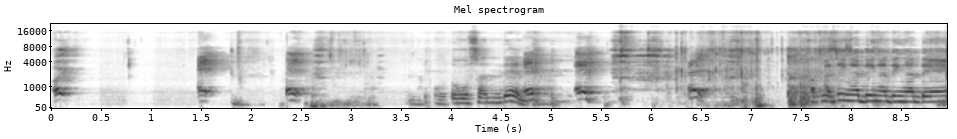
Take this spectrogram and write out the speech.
Ay! Eh! Eh! Utusan din. Eh! Eh! Eh! Ading, ading, ading, ading.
